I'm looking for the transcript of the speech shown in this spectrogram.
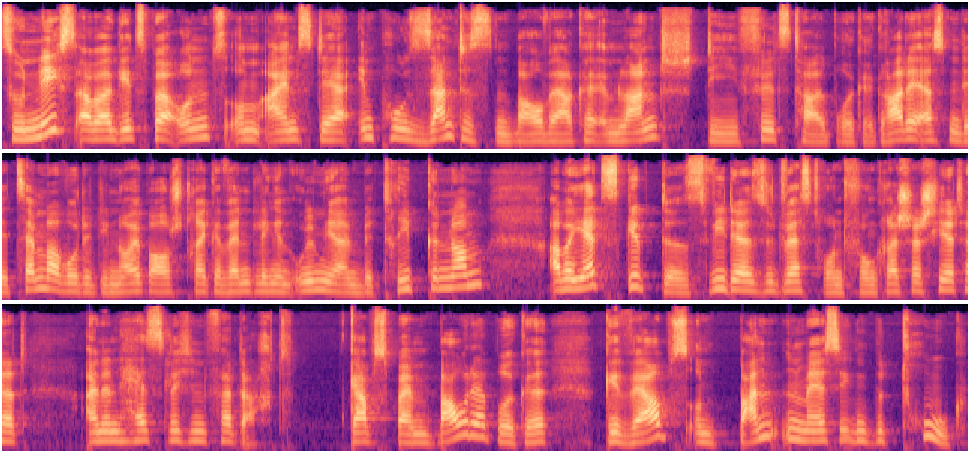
Zunächst aber geht es bei uns um eins der imposantesten Bauwerke im Land, die Filztalbrücke. Gerade erst im Dezember wurde die Neubaustrecke Wendlingen-Ulm ja in Betrieb genommen. Aber jetzt gibt es, wie der Südwestrundfunk recherchiert hat, einen hässlichen Verdacht. Gab es beim Bau der Brücke gewerbs- und bandenmäßigen Betrug?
